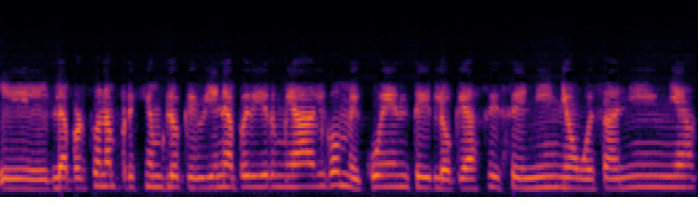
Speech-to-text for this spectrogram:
eh, la persona, por ejemplo, que viene a pedirme algo, me cuente lo que hace ese niño o esa niña,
